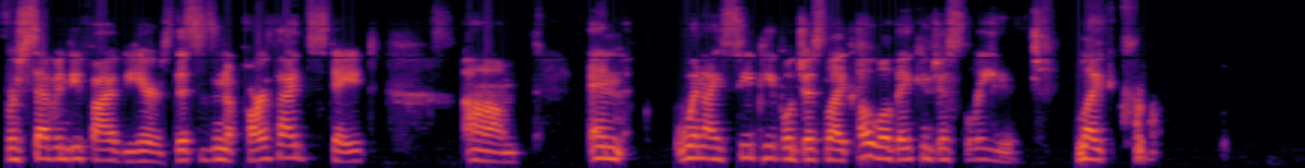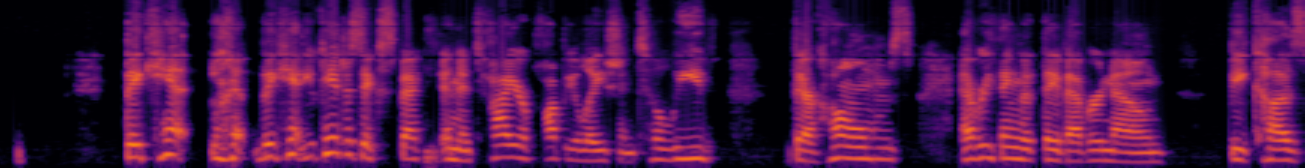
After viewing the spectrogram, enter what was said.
for 75 years. This is an apartheid state. Um, and when I see people just like, oh, well, they can just leave, like, they can't, they can't, you can't just expect an entire population to leave their homes, everything that they've ever known because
